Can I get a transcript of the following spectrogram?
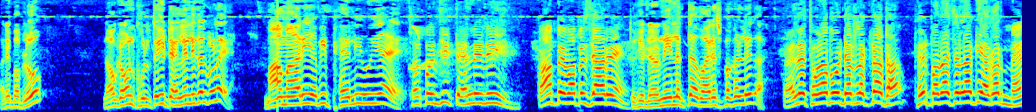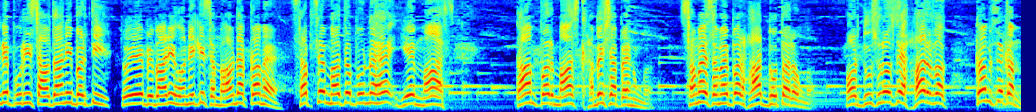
अरे बबलू लॉकडाउन खुलते ही टहलने निकल पड़े। महामारी अभी फैली हुई है। सरपंच जी टहले नहीं। कहाँ पे वापस जा रहे हैं? तुझे डर नहीं लगता वायरस पकड़ लेगा? पहले थोड़ा बहुत डर लगता था फिर पता चला कि अगर मैंने पूरी सावधानी बरती तो ये बीमारी होने की संभावना कम है। सबसे महत्वपूर्ण है ये मास्क काम पर मास्क हमेशा पहनूँगा। समय समय पर हाथ धोता रहूँगा। और दूसरों से हर वक्त कम से कम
